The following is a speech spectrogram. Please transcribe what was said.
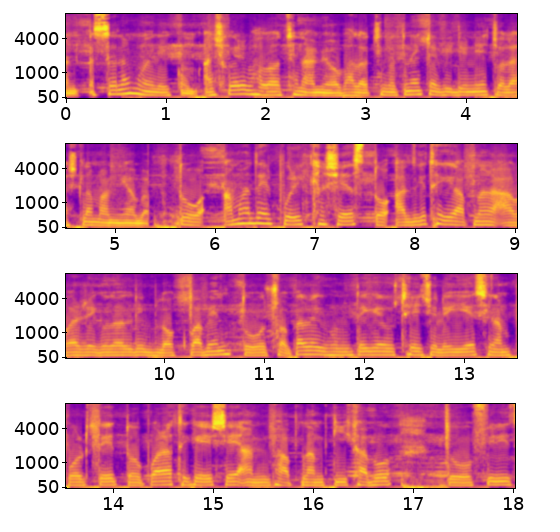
আসসালামু আলাইকুম। আশা করি ভালো আছেন, আমিও ভালো আছি। নতুন একটা ভিডিও নিয়ে চলে আসলাম আমি আবার। তো আমাদের পরীক্ষা শেষ, তো আজকে থেকে আপনারা আবার রেগুলারলি ব্লগ পাবেন। তো সকালে ঘুম থেকে উঠে চলে গিয়েছিলাম পড়তে, তো পড়া থেকে এসে আমি ভাবলাম কি খাব? তো ফ্রিজ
